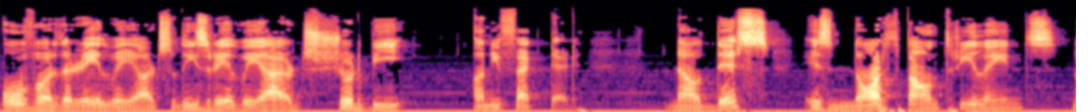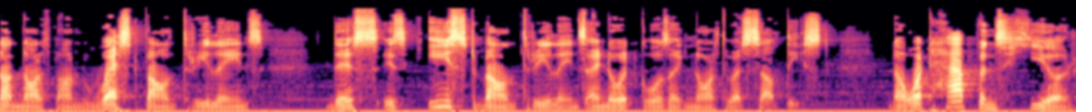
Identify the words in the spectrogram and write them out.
over the railway yard. So these railway yards should be unaffected. Now this is northbound three lanes, not northbound, westbound three lanes. This is eastbound three lanes. I know it goes like northwest, southeast. Now what happens here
